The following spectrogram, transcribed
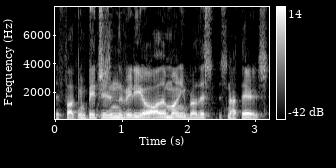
the fucking bitches in the video, all the money, bro. This it's not theirs.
